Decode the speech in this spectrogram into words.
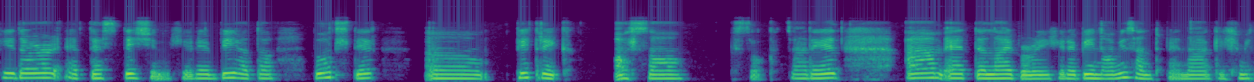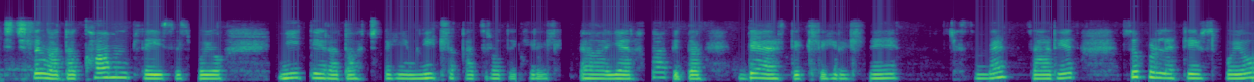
Peter at the station гэхээр би одоо буудлын дээр Петрик олсон гэсэн үг. За тэгээд I'm at the library гэхээр би номын санд байна гэх мэтчлэн одоо common places буюу нийтээр одоо очдог юм нийтлэг газруудыг хэрэглэх ярихдаа бид the article хэрэглэнэ гэсэн байна. За тэгээд superlatives буюу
